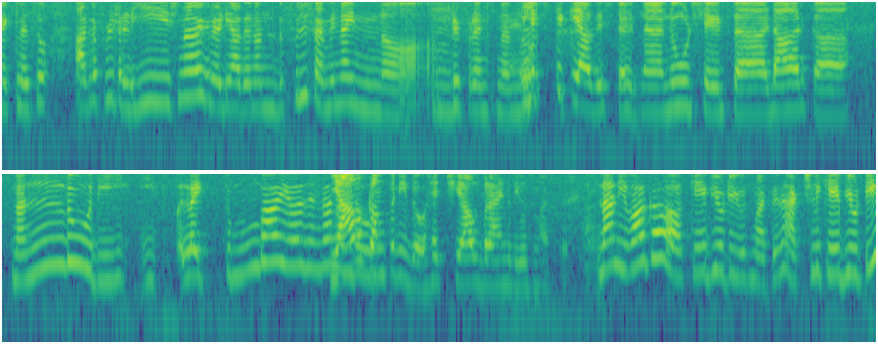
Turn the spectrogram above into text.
ನೆಕ್ಲೆಸು ಆದರೆ ಫುಲ್ ಟ್ರೆಡಿಷ್ನಲಾಗಿ ರೆಡಿ ಆದೆ. ನಂದು ಫುಲ್ ಫೆಮಿನೈನ್ ಪ್ರಿಫರೆನ್ಸ್ ನಂದು. ಲಿಪ್ಸ್ಟಿಕ್ ಯಾವ್ದು ಇಷ್ಟ? ನೂಡ್ ಶೇಡ್ಸ್ ಡಾರ್ಕ್ ನಂದು ರೀ ಲೈಕ್ ತುಂಬಾ ಇಯರ್ಸ್ ಇಂದ ಯಾವ ಕಂಪನಿದು ಹೆಚ್ಚು ಯಾವ ಬ್ರ್ಯಾಂಡ್ ಯೂಸ್ ಮಾಡ್ತೀನಿ ನಾನು ಇವಾಗ ಕೆ ಬ್ಯೂಟಿ ಯೂಸ್ ಮಾಡ್ತೀನಿ. ಆ್ಯಕ್ಚುಲಿ ಕೆ ಬ್ಯೂಟಿ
